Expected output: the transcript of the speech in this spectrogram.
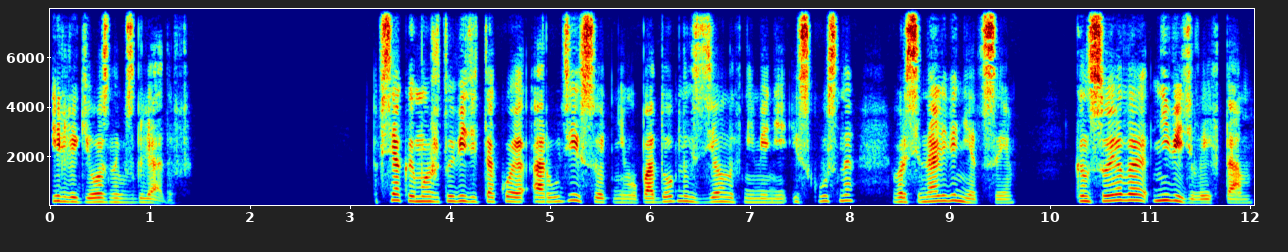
и религиозных взглядов. Всякой может увидеть такое орудие сотни ему подобных, сделанных не менее искусно, в арсенале Венеции. Консуэла не видела их там.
